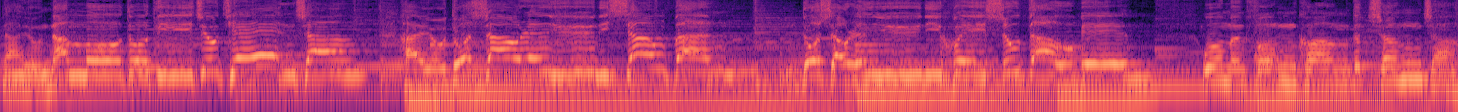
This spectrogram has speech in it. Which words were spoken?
哪有那么多地久天长？还有多少人与你相伴？多少人与你挥手道别？我们疯狂的成长。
